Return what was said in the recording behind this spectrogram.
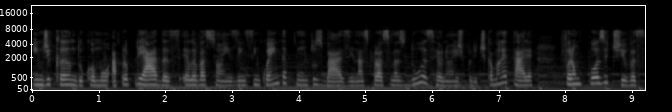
indicando como apropriadas elevações em 50 pontos base nas próximas duas reuniões de política monetária, foram positivas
